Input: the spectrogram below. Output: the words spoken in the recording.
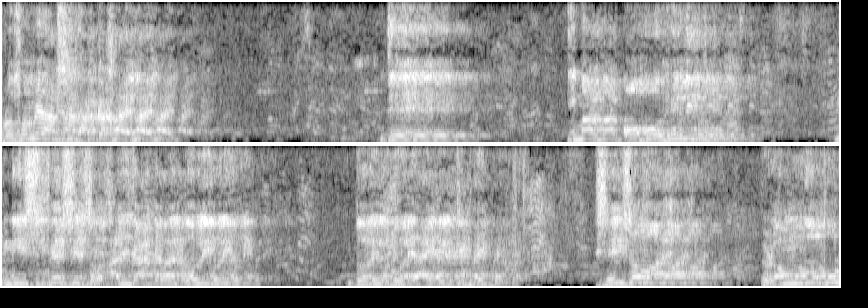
প্রথমে আসি ধাক্কা খায় যে ইমার অবহেলিত, নিষ্পেষিত আজ যাকে বলে দলিত দলিত বলে আইডেন্টিফাই করে। সেই সময় রঙ্গপুর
